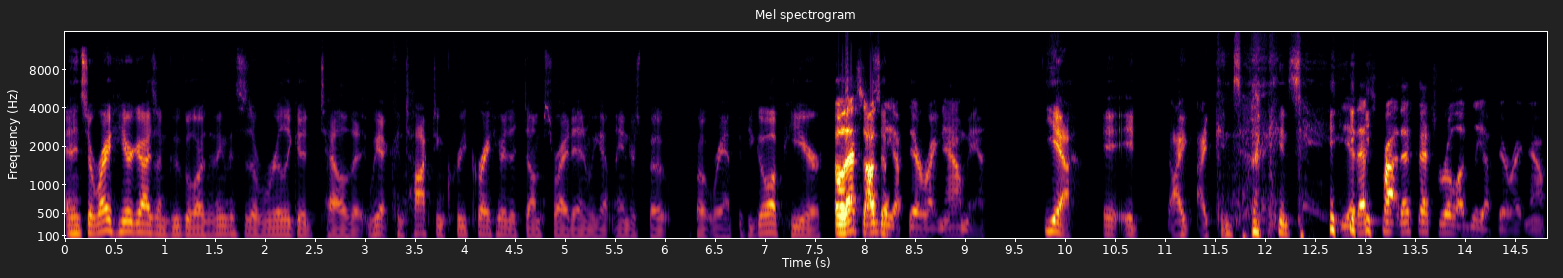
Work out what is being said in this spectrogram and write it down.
And so right here, guys, on Google Earth, I think this is a really good tell that we got Catoctin Creek right here that dumps right in. We got Landers boat boat ramp. If you go up here, Oh, that's So- ugly up there right now, man. yeah, it, it I I can I can see. Yeah, that's probably that that's real ugly up there right now.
